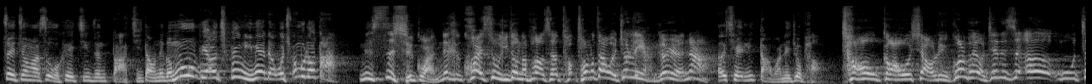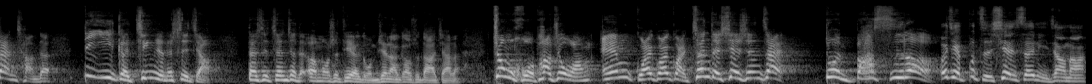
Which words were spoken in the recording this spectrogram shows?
最重要的是，我可以精准打击到那个目标区里面的，我全部都打。那四十管那个快速移动的炮车，从从头到尾就两个人呐、啊，而且你打完了就跑，超高效率。观众朋友，真的是俄乌战场的第一个惊人的视角，但是真正的噩梦是第二个。我们先来告诉大家了，重火炮就王 M 拐拐拐，真的现身在顿巴斯了，而且不止现身，你知道吗？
